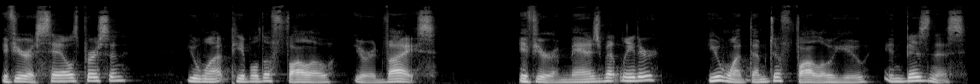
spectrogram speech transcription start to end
If you're a salesperson, you want people to follow your advice. If you're a management leader, you want them to follow you in business.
